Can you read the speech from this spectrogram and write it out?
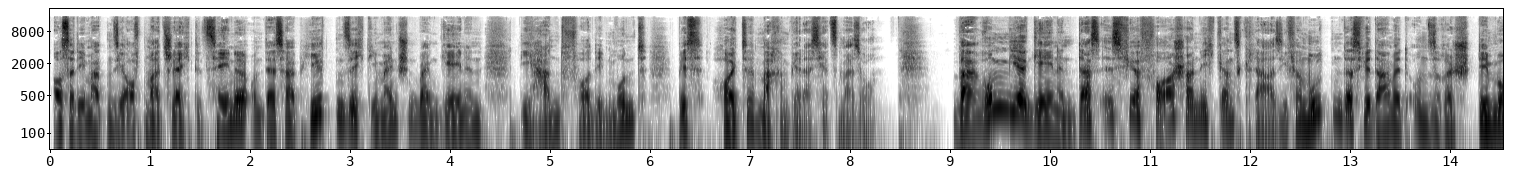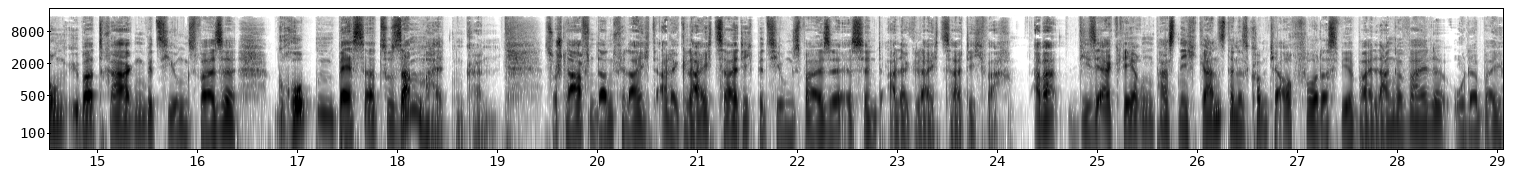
Außerdem hatten sie oftmals schlechte Zähne und deshalb hielten sich die Menschen beim Gähnen die Hand vor den Mund. Bis heute machen wir das jetzt mal so. Warum wir gähnen, das ist für Forscher nicht ganz klar. Sie vermuten, dass wir damit unsere Stimmung übertragen bzw. Gruppen besser zusammenhalten können. So schlafen dann vielleicht alle gleichzeitig bzw. es sind alle gleichzeitig wach. Aber diese Erklärung passt nicht ganz, denn es kommt ja auch vor, dass wir bei Langeweile oder bei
